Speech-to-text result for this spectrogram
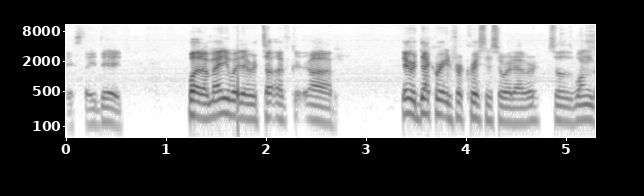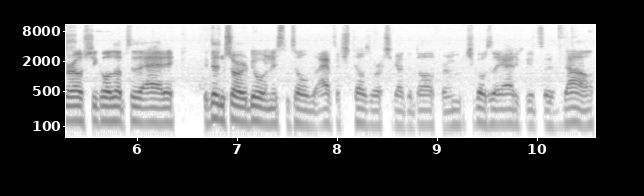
Yes, they did. But um, anyway, they were t- uh, they were decorating for Christmas or whatever. So there's one girl, she goes up to the attic. It doesn't show her doing this until after she tells her where she got the doll from. She goes to the attic, gets this doll,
